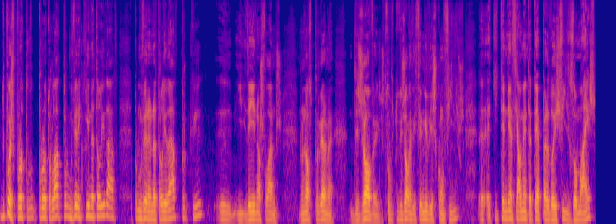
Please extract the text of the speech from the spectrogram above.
Depois, por outro, por outro lado, promover aqui a natalidade. Promover a natalidade porque, eh, e daí nós falarmos no nosso programa de jovens, sobretudo jovens e famílias com filhos, eh, aqui tendencialmente até para dois filhos ou mais,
